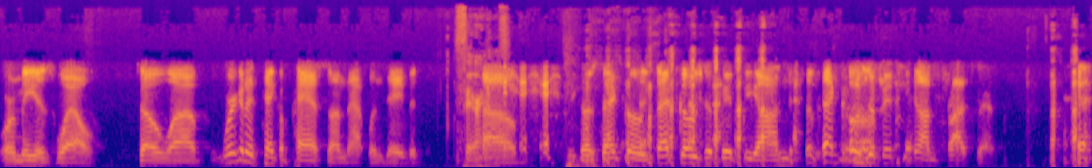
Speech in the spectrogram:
or me as well. So uh, we're going to take a pass on that one, David. Fair enough. Um, because that goes that goes a bit beyond that goes a bit beyond process.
